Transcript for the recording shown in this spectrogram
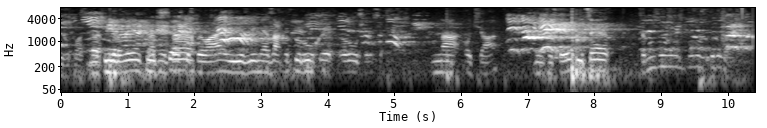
Дуже класно. Трошки спливає, і лінія захисту рухи рушився на очах. І це, це може було збудувати.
